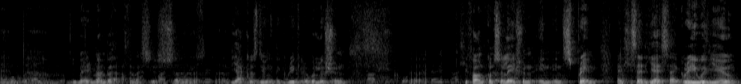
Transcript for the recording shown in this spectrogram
and um, you may remember Athanasius uh, Diakos during the Greek Revolution. Uh, he found consolation in, in spring. And he said, Yes, I agree with you.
